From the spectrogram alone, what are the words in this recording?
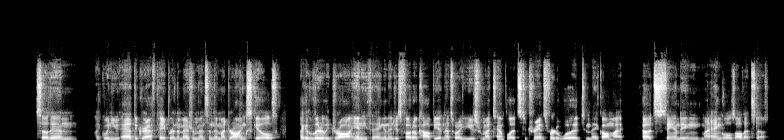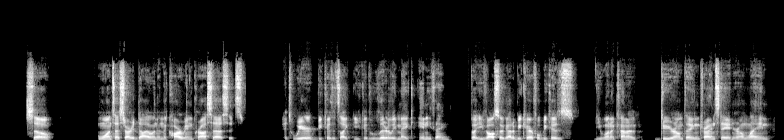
So then like when you add the graph paper and the measurements and then my drawing skills, I could literally draw anything and then just photocopy it. And that's what I use for my templates to transfer to wood to make all my cuts, sanding, my angles, all that stuff. So once I started dialing in the carving process, it's it's weird because it's like you could literally make anything, but you've also got to be careful because you want to kind of do your own thing and try and stay in your own lane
